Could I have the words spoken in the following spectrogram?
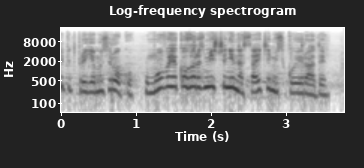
Кращий підприємець року, умови якого розміщені на сайті міської ради. –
